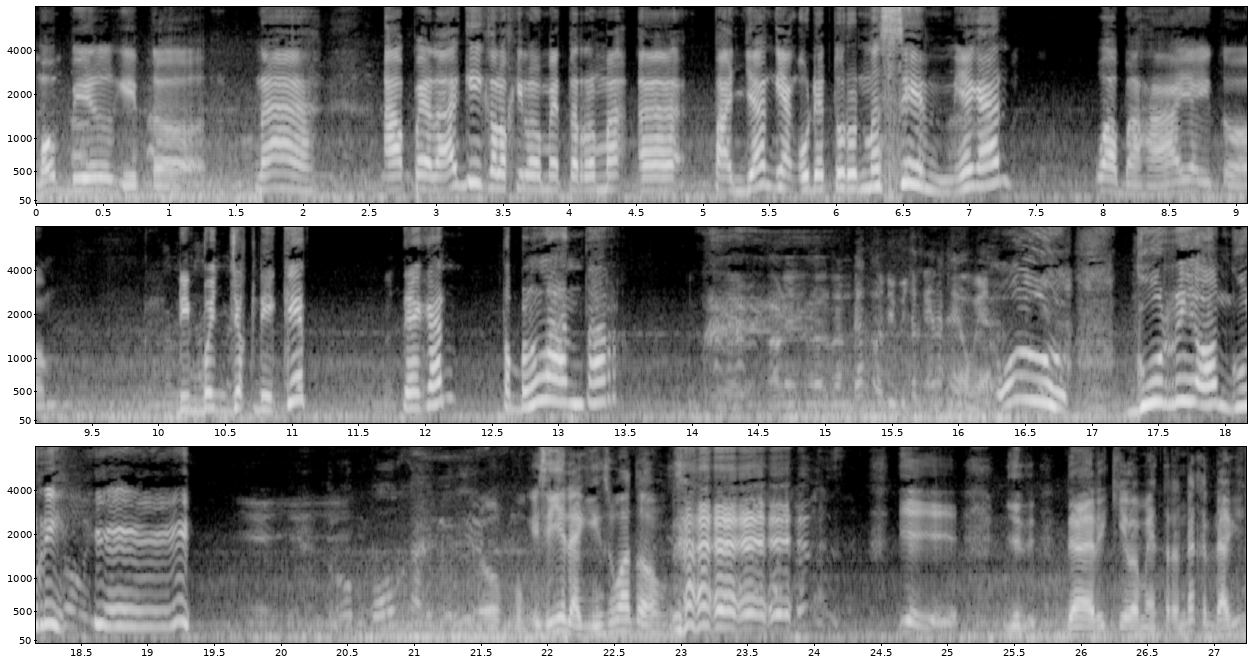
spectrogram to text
Mobil gitu. Nah, apalagi kalau kilometer uh, panjang yang udah turun mesin, ya kan? Wah bahaya itu om dibejek dikit ya kan tebelan ntar Kalau yang rendah kalau dibijak enak ya om ya. Uh, gurih om, gurih. Kerupuk kali kiri. Kerupuk isinya daging semua tuh om. Iya iya iya. Jadi dari kilometer rendah ke daging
